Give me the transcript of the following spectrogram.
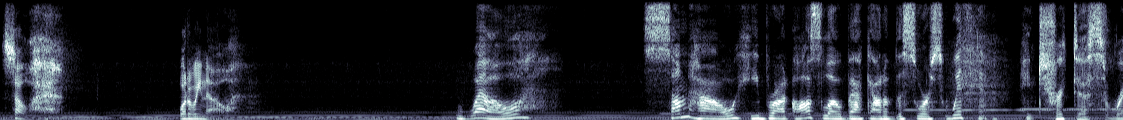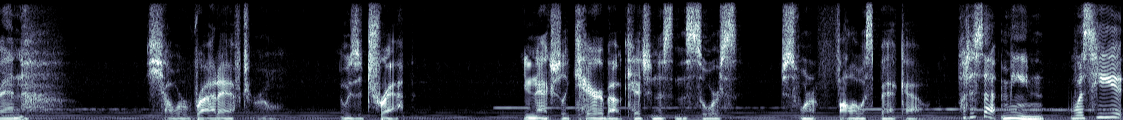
So, what do we know? Well, somehow he brought Oslo back out of the source with him. He tricked us, Ren. Y'all were right after all. It was a trap. He didn't actually care about catching us in the source, just wanted to follow us back out. What does that mean? Was he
